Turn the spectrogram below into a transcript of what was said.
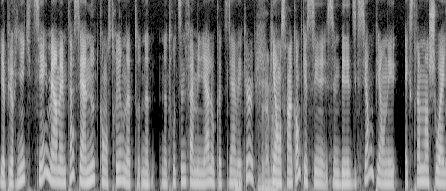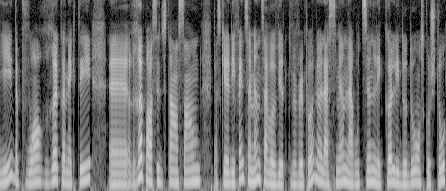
il n'y a plus rien qui tient, mais en même temps, c'est à nous de construire notre, notre, routine familiale au quotidien avec eux. Puis on se rend compte que c'est une bénédiction, puis on est extrêmement choyé de pouvoir reconnecter, euh, repasser du temps ensemble, parce que les fins de semaine, ça va vite, je veux pas. Là, la semaine, la routine, l'école, les dodos, on se couche tôt.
